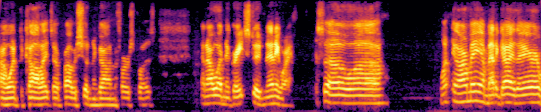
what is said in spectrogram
I went to college. I probably shouldn't have gone in the first place. And I wasn't a great student anyway. So, uh, went in the Army. I met a guy there.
